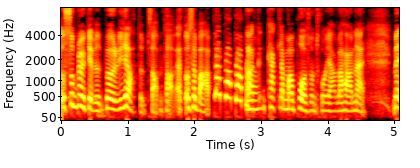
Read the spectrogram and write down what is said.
Och så brukar vi börja typ samtalet och så bara bla bla bla bla kacklar man på som två jävla hönor. Men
